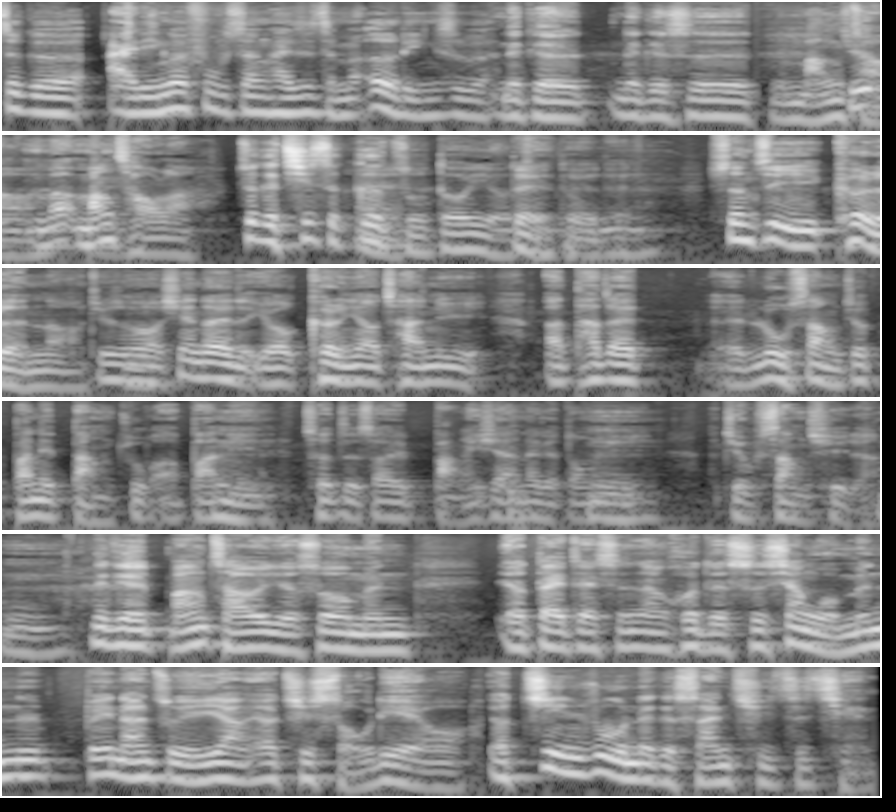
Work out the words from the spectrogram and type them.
这个矮灵会附身，还是怎么恶灵？是不是？那个那个是芒就草，芒芒草啦，这个其实各族都有这对种。对对，甚至于客人呢、就是说现在有客人要参与啊，他在呃路上就把你挡住啊，把你车子稍微绑一下那个东西，就上去了。嗯，那个芒草有时候我们要带在身上，或者是像我们背男主一样要去狩猎哦，要进入那个山区之前，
